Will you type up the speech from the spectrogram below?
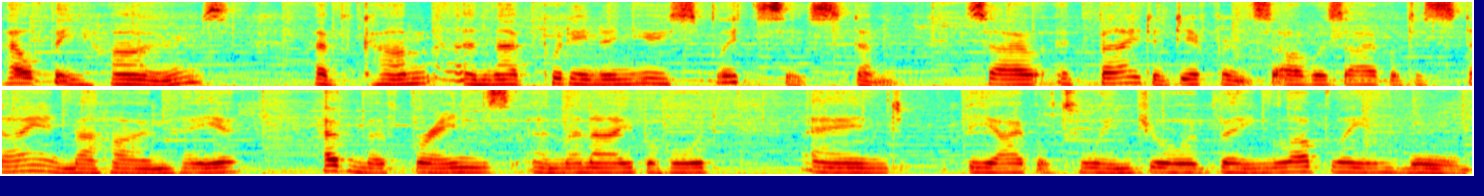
Healthy Homes have come and they've put in a new split system. So it made a difference. I was able to stay in my home here, have my friends and the neighbourhood and be able to enjoy being lovely and warm.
